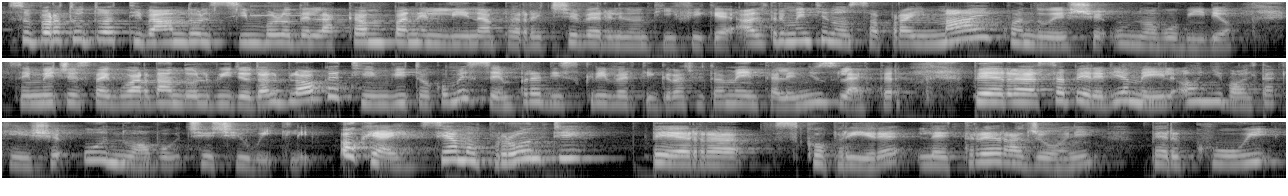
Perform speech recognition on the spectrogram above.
soprattutto attivando il simbolo della campanellina per ricevere le notifiche, altrimenti non saprai mai quando quando esce un nuovo video. Se invece stai guardando il video dal blog ti invito come sempre ad iscriverti gratuitamente alle newsletter per sapere via mail ogni volta che esce un nuovo CC Weekly. Ok, siamo pronti per scoprire le tre ragioni per cui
